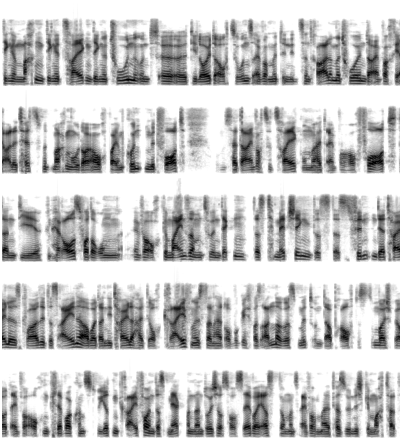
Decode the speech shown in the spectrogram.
Dinge machen, Dinge zeigen, Dinge tun und äh, die Leute auch zu uns einfach mit in die Zentrale mitholen, da einfach reale Tests mitmachen oder auch beim Kunden mit vor Ort um es halt da einfach zu zeigen, um halt einfach auch vor Ort dann die Herausforderungen einfach auch gemeinsam zu entdecken. Das Matching, das, das Finden der Teile ist quasi das eine, aber dann die Teile halt auch greifen ist dann halt auch wirklich was anderes mit und da braucht es zum Beispiel halt einfach auch einen clever konstruierten Greifer und das merkt man dann durchaus auch selber erst, wenn man es einfach mal persönlich gemacht hat.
